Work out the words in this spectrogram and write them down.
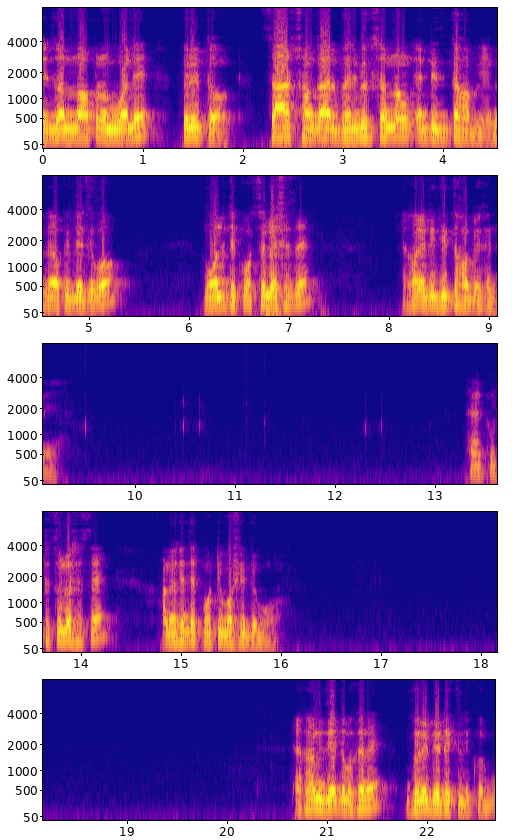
এর জন্য আপনার মোবাইলে প্রেরিত চার সংখ্যার ভেরিফিকেশন নং এন্ট্রি দিতে হবে। এখানে ওকে দিয়ে দেবো। মোবাইল এটি কোড চলে এসেছে। এখন এটি দিতে হবে এখানে। হ্যাঁ কোডটি চলে এসেছে। আমি এখান থেকে কোডটি বসিয়ে দেবো। এখন আমি দিয়ে দেবো এখানে ভ্যালিডেটে ক্লিক করব।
